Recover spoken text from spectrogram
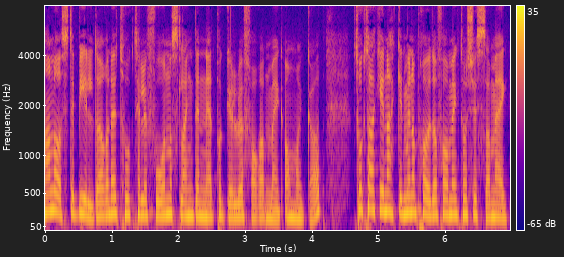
Han låste bildørene, tok telefonen og slang den ned på gulvet foran meg. Oh my god. Tok tak i nakken min og prøvde å få meg til å kysse meg.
